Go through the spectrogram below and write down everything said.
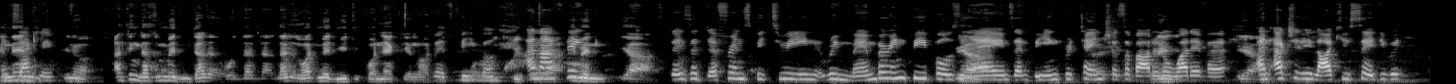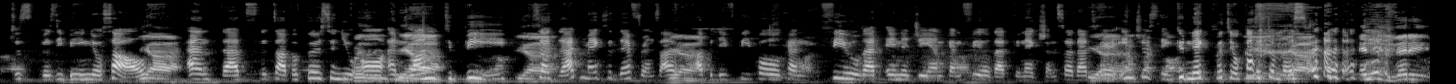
And exactly. then you know I think that's what made that, that, that is what made me to connect a lot with people. With people. And yeah. I think Even, yeah. there's a difference between remembering people's yeah. names and being pretentious about it or whatever. Yeah. And actually, like you said, you would just busy being yourself. Yeah. And that's the type of person you are and yeah. want to be. Yeah. So that makes a difference. I. I believe people can feel that energy and can feel that connection. So that's very interesting. Connect with your customers. and it's very,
